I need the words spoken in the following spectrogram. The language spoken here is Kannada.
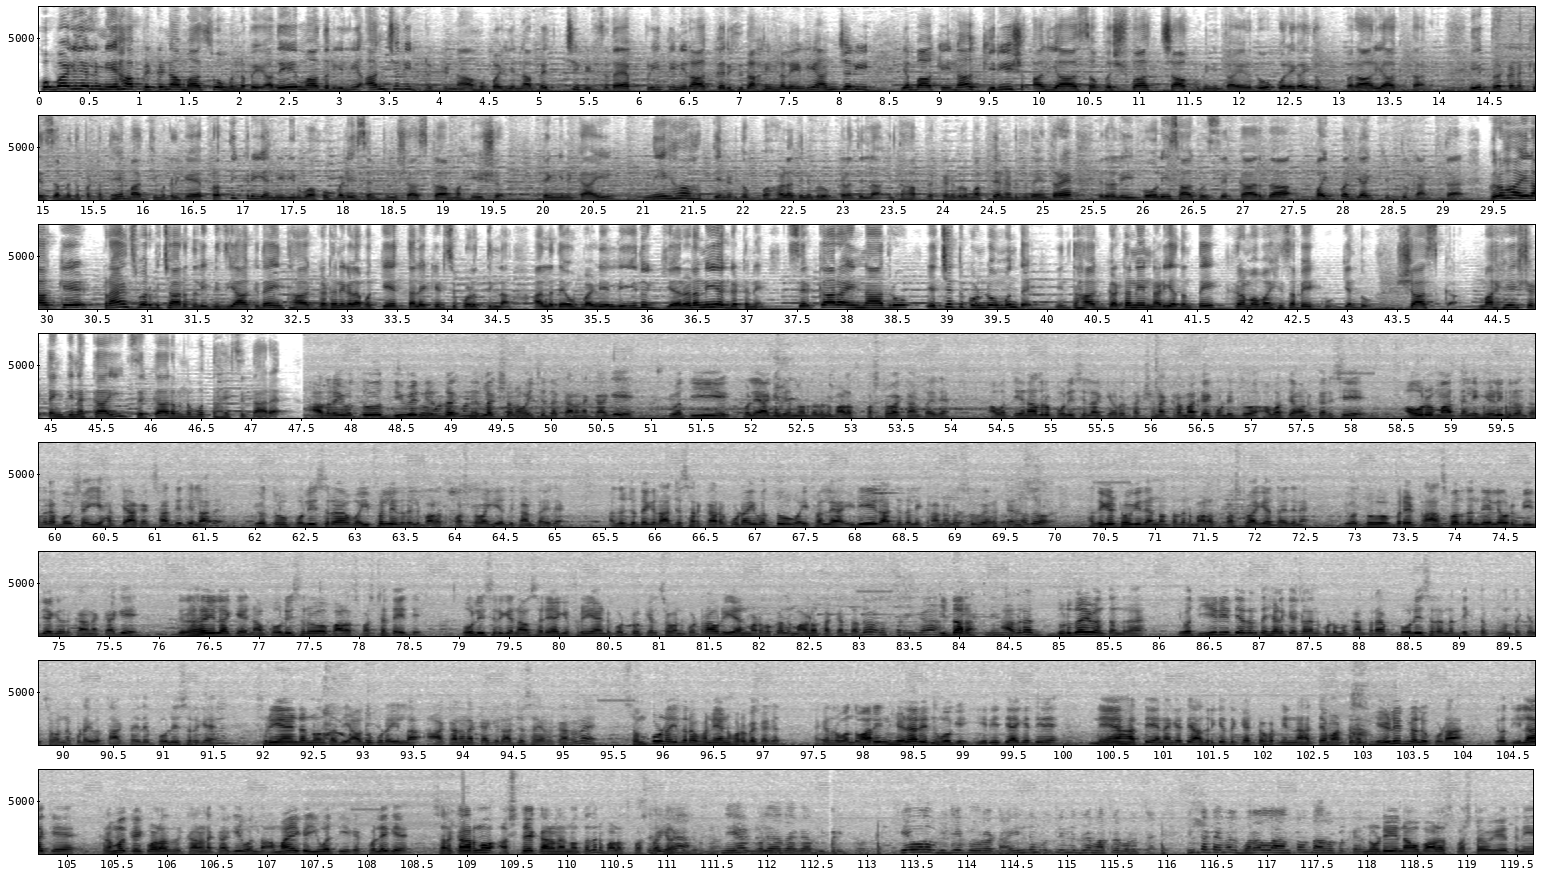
ಹುಬ್ಬಳ್ಳಿಯಲ್ಲಿ ನೇಹಾ ಪ್ರಕರಣ ಮಾಸುವ ಮುನ್ನವೇ ಅದೇ ಮಾದರಿಯಲ್ಲಿ ಅಂಜಲಿ ಪ್ರಕರಣ ಹುಬ್ಬಳ್ಳಿಯನ್ನ ಬೆಚ್ಚಿ ಬೀಳಿಸಿದೆ. ಪ್ರೀತಿ ನಿರಾಕರಿಸಿದ ಹಿನ್ನೆಲೆಯಲ್ಲಿ ಅಂಜಲಿ ಎಂಬಾಕೆಯನ್ನ ಗಿರೀಶ್ ಅಲಿಯಾಸ್ ವಿಶ್ವ ಚಾಕುವಿನಿಂದ ಇರಿದು ಕೊಲೆಗೈದು ಪರಾರಿಯಾಗಿದ್ದಾನೆ. ಈ ಪ್ರಕರಣಕ್ಕೆ ಸಂಬಂಧಪಟ್ಟಂತೆ ಮಾಧ್ಯಮಗಳಿಗೆ ಪ್ರತಿಕ್ರಿಯೆ ನೀಡಿರುವ ಹುಬ್ಬಳ್ಳಿ ಸೆಂಟ್ರಲ್ ಶಾಸಕ ಮಹೇಶ್ ತೆಂಗಿನಕಾಯಿ, ನೇಹಾ ಹತ್ಯೆ ನಡೆದು ಬಹಳ ದಿನಗಳು ಕಳೆದಿಲ್ಲ. ಇಂತಹ ಪ್ರಕರಣಗಳು ಮತ್ತೆ ನಡೆದಿದೆ. ಎಂದರೆ, ಇದರಲ್ಲಿ ಪೊಲೀಸ್ ಹಾಗೂ ಸರ್ಕಾರದ ವೈಫಲ್ಯ ಎದ್ದು ಕಾಣ್ತಿದೆ. ಗೃಹ ಟ್ರಾನ್ಸ್ಫರ್ ವಿಚಾರದಲ್ಲಿ ಬ್ಯುಸಿಯಾಗಿದೆ ಇಂತಹ ಘಟನೆಗಳ ಬಗ್ಗೆ ತಲೆ ಕೆಡಿಸಿಕೊಳ್ಳುತ್ತಿಲ್ಲ. ಅಲ್ಲದೆ ಹುಬ್ಬಳ್ಳಿಯಲ್ಲಿ ಇದು ಎರಡನೆಯ ಘಟನೆ. ಸರ್ಕಾರ ಇನ್ನಾದರೂ ಎಚ್ಚೆತ್ತುಕೊಂಡು ಮುಂದೆ ಇಂತಹ ಘಟನೆ ನಡೆಯದಂತೆ ಕ್ರಮ ವಹಿಸಬೇಕು ಎಂದು ಶಾಸಕ ಮಹೇಶ್ ತೆಂಗಿನಕಾಯಿ ಸರ್ಕಾರವನ್ನು ಒತ್ತಾಯಿಸಿದ್ದಾರೆ. ಆದರೆ ಇವತ್ತು ದಿವ್ಯ ನಿರ್ದ, ನಿರ್ಲಕ್ಷ್ಯವನ್ನು ವಹಿಸಿದ ಕಾರಣಕ್ಕಾಗಿ ಇವತ್ತು ಈ ಕೊಲೆ ಆಗಿದೆ ಅನ್ನುವಂಥದ್ದನ್ನು ಭಾಳ ಸ್ಪಷ್ಟವಾಗಿ ಕಾಣ್ತಾ ಇದೆ. ಅವತ್ತೇನಾದರೂ ಪೊಲೀಸ್ ಇಲಾಖೆಯವರು ತಕ್ಷಣ ಕ್ರಮ ಕೈಗೊಂಡಿದ್ದು ಅವತ್ತೇ ಅವನು ಕರೆಸಿ ಅವರ ಮಾತಿನಲ್ಲಿ ಹೇಳಿದ್ರು ಅಂತಂದರೆ ಬಹುಶಃ ಈ ಹತ್ಯೆ ಆಗೋಕ್ಕೆ ಸಾಧ್ಯದಿಲ್ಲ ಇವತ್ತು ಪೊಲೀಸರ ವೈಫಲ್ಯ ಇದರಲ್ಲಿ ಭಾಳ ಸ್ಪಷ್ಟವಾಗಿ ಎದ್ದು ಕಾಣ್ತಾ ಇದೆ. ಅದ್ರ ಜೊತೆಗೆ ರಾಜ್ಯ ಸರ್ಕಾರ ಕೂಡ ಇವತ್ತು ವೈಫಲ್ಯ ಇಡೀ ರಾಜ್ಯದಲ್ಲಿ ಕಾನೂನು ಸುವ್ಯವಸ್ಥೆ ಅನ್ನೋದು ಹದಗೆಟ್ಟು ಹೋಗಿದೆ ಅನ್ನೋಂಥದ್ದನ್ನು ಭಾಳ ಸ್ಪಷ್ಟವಾಗಿ ಹೇಳ್ತಾ ಇದ್ದೇನೆ. ಇವತ್ತು ಬರೀ ಟ್ರಾನ್ಸ್ಫರ್ ದಂಧೆಯಲ್ಲಿ ಅವರು ಬ್ಯುಸಿ ಕಾರಣಕ್ಕಾಗಿ ಗೃಹ ಇಲಾಖೆ, ನಾವು ಪೊಲೀಸರು ಭಾಳ ಸ್ಪಷ್ಟತೆ ಐತಿ. ಪೊಲೀಸರಿಗೆ ನಾವು ಸರಿಯಾಗಿ ಫ್ರೀ ಹ್ಯಾಂಡ್ ಕೊಟ್ಟು ಕೆಲಸವನ್ನು ಕೊಟ್ಟರೆ ಅವ್ರು ಏನು ಮಾಡಬೇಕು ಅದು ಮಾಡೋತಕ್ಕಂಥದ್ದು ಇದ್ದಾರೆ. ಆದರೆ ದುರ್ದೈವ ಅಂತಂದರೆ ಇವತ್ತು ಈ ರೀತಿಯಾದಂಥ ಹೇಳಿಕೆಗಳನ್ನು ಕೊಡೋ ಮುಖಾಂತರ ಪೊಲೀಸರನ್ನು ದಿಕ್ಕು ತಪ್ಪಿಸುವಂಥ ಕೆಲಸವನ್ನು ಕೂಡ ಇವತ್ತು ಆಗ್ತಾ ಇದೆ. ಪೊಲೀಸರಿಗೆ ಫ್ರೀ ಹ್ಯಾಂಡ್ ಅನ್ನುವಂಥದ್ದು ಯಾವುದೂ ಕೂಡ ಇಲ್ಲ. ಆ ಕಾರಣಕ್ಕಾಗಿ ರಾಜ್ಯ ಸರ್ಕಾರನೇ ಸಂಪೂರ್ಣ ಇದರ ಹೊಣೆಯನ್ನು ಹೊರಬೇಕಾಗತ್ತೆ. ಯಾಕಂದ್ರೆ ಒಂದು ವಾರ ಇನ್ನು ಹೇಳ್ಯಾರ ಇನ್ನು ಹೋಗಿ. ಈ ರೀತಿ ಆಗೈತಿ ನೇಹ ಹತ್ಯೆ ಏನಾಗೈತಿ ಅದಕ್ಕಿಂತ ಕೆಟ್ಟ ಹೊಟ್ಟು ನಿನ್ನ ಹತ್ಯೆ ಮಾಡ್ತೀನಿ ಅಂತ ಹೇಳಿದ ಮೇಲೂ ಕೂಡ ಇವತ್ತು ಇಲಾಖೆ ಕ್ರಮ ಕೈಗೊಳ್ಳದ ಕಾರಣಕ್ಕಾಗಿ ಒಂದು ಅಮಾಯಕ ಯುವತಿಯ ಕೊಲೆಗೆ ಸರ್ಕಾರನೂ ಅಷ್ಟೇ ಕಾರಣ ಅನ್ನುವಂಥದ್ದನ್ನು ಭಾಳ ಸ್ಪಷ್ಟವಾಗಿ ಹೇಳಕ್ಕೆ ನೇಹ ಕೊಲೆ ಆದಾಗ ಮಾಡಿತ್ತು ಕೇವಲ ಬಿಜೆಪಿ ಹೋರಾಟ ಹಿಂದೂ ಮುಸ್ಲಿಂ ಇದ್ರೆ ಮಾತ್ರ ಬರುತ್ತೆ. ಇಂಥ ಟೈಮಲ್ಲಿ ಬರಲ್ಲ ಅಂತ ಒಂದು ಆರೋಪ ಕೇಳಿ ನೋಡಿ ನಾವು ಭಾಳ ಸ್ಪಷ್ಟವಾಗಿ ಹೇಳ್ತೀನಿ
